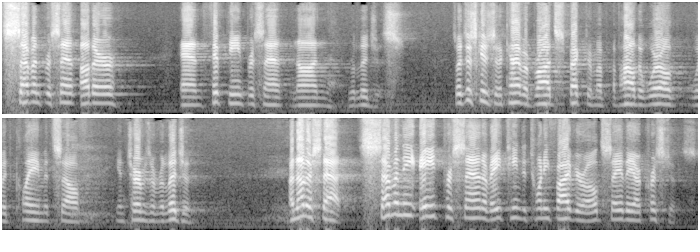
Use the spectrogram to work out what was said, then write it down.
7% other, and 15% non-religious. So it just gives you kind of a broad spectrum of, of how the world would claim itself in terms of religion. Another stat, 78% of 18 to 25-year-olds say they are Christians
